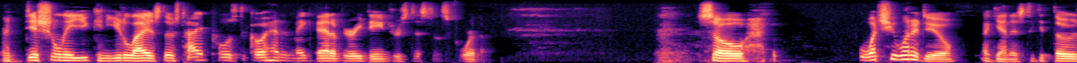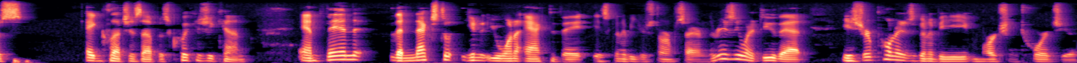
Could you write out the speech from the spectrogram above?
Additionally, you can utilize those tide pools to go ahead and make that a very dangerous distance for them. So, what you want to do, again, is to get those egg clutches up as quick as you can. And then the next unit you want to activate is going to be your Storm Siren. The reason you want to do that is your opponent is going to be marching towards you.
